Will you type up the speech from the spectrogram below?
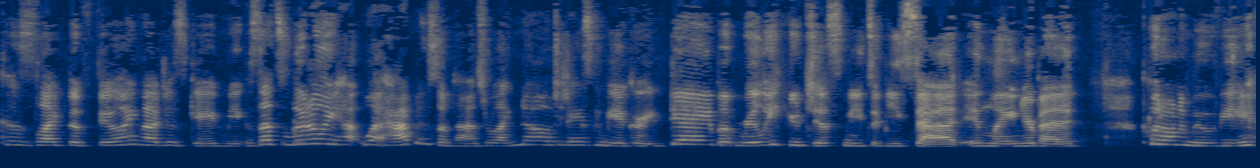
because, like, the feeling that just gave me, because that's literally ha- what happens sometimes. We're like, no, today's gonna be a great day, but really, you just need to be sad and lay in your bed, put on a movie,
